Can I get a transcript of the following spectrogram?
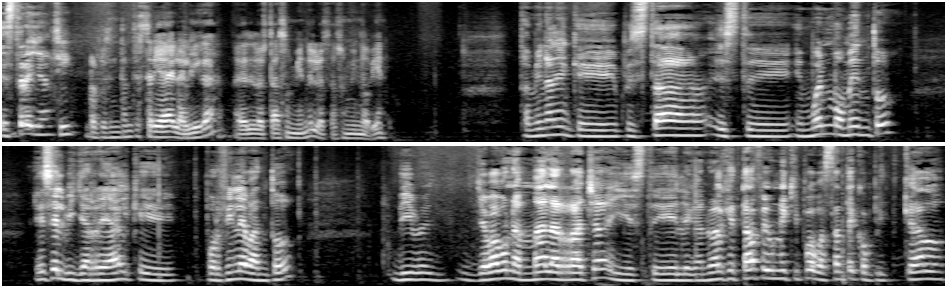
Estrella. sí, representante estrella de la liga. Él lo está asumiendo y lo está asumiendo bien. También alguien que pues está este en buen momento es el Villarreal que por fin levantó. Llevaba una mala racha y este le ganó al Getafe, un equipo bastante complicado,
